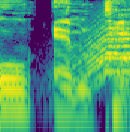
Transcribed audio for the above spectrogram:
OMT.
